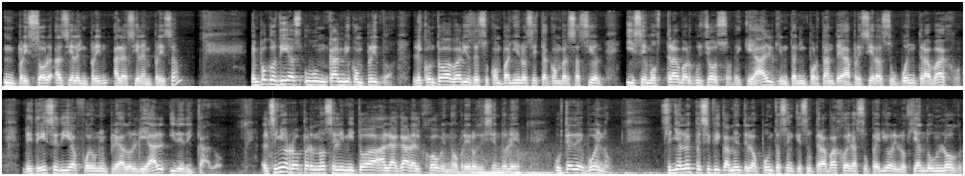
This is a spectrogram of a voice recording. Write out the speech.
impresor hacia la, hacia la empresa? En pocos días hubo un cambio completo. Le contó a varios de sus compañeros esta conversación y se mostraba orgulloso de que alguien tan importante apreciara su buen trabajo. Desde ese día fue un empleado leal y dedicado. El señor Roper no se limitó a halagar al joven obrero diciéndole, usted es bueno. Señaló específicamente los puntos en que su trabajo era superior, elogiando un logro.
